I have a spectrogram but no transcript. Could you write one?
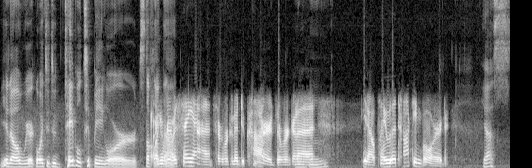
you know, we're going to do table tipping or stuff like that. we're going to seance, or we're going to do cards, or we're going to, Mm-hmm. you know, play with a talking board. Yes.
